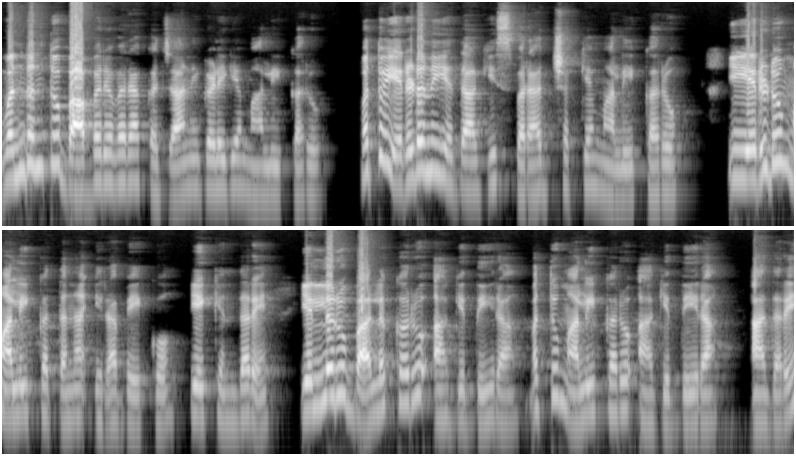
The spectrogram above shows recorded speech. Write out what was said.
ಒಂದಂತೂ ಬಾಬರವರ ಖಜಾನೆಗಳಿಗೆ ಮಾಲೀಕರು ಮತ್ತು ಎರಡನೆಯದಾಗಿ ಸ್ವರಾಜ್ಯಕ್ಕೆ ಮಾಲೀಕರು. ಈ ಎರಡು ಮಾಲೀಕತನ ಇರಬೇಕು. ಏಕೆಂದರೆ ಎಲ್ಲರೂ ಬಾಲಕರು ಆಗಿದ್ದೀರಾ ಮತ್ತು ಮಾಲೀಕರು ಆಗಿದ್ದೀರಾ? ಆದರೆ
